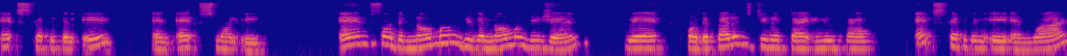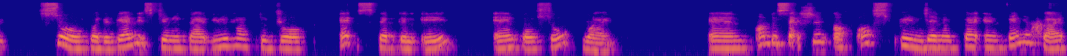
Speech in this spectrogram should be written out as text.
X capital A and X small a. And for the normal with the normal vision, where for the parent's genotype, you have X capital A and Y. So for the gametes genotype, you have to draw X capital A and also Y. And on the section of offspring genotype and phenotype,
